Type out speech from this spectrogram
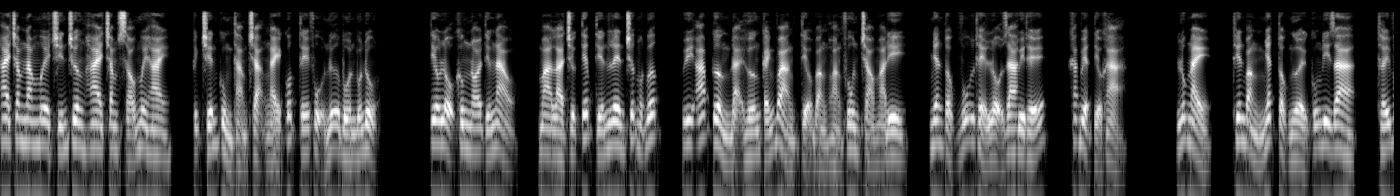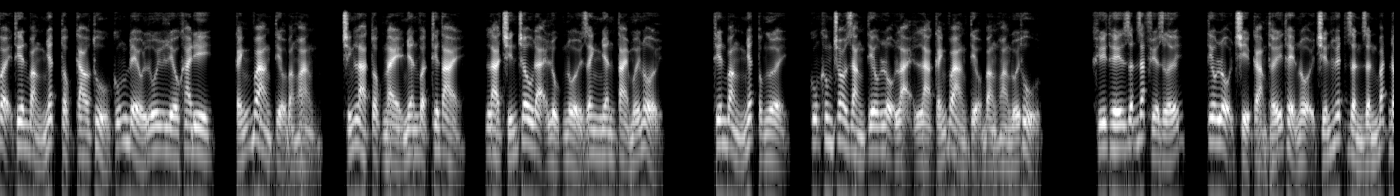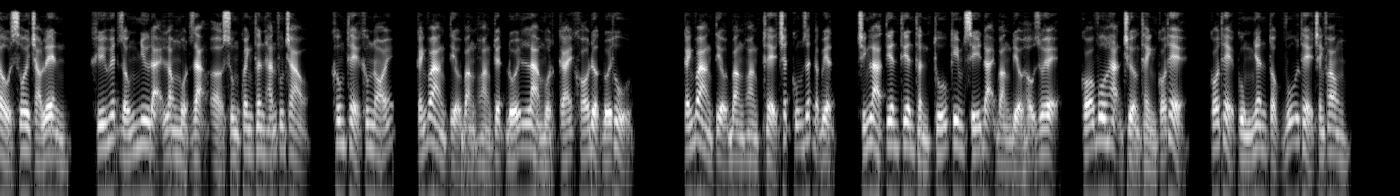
259 chương 262, kịch chiến cùng thảm trạng ngày quốc tế phụ nữ bốn bốn đụng. Tiêu Lộ không nói tiếng nào, mà là trực tiếp tiến lên trước một bước, uy áp cường đại hướng cánh vàng tiểu bằng hoàng phun trào mà đi, nhân tộc vũ thể lộ ra uy thế, khác biệt tiểu khả. Lúc này, thiên bằng nhất tộc người cũng đi ra, thấy vậy thiên bằng nhất tộc cao thủ cũng đều lui liều khai đi, cánh vàng tiểu bằng hoàng chính là tộc này nhân vật thiên tài, là chín châu đại lục nổi danh nhân tài mới nổi. Thiên bằng nhất tộc người cũng không cho rằng Tiêu Lộ lại là cánh vàng tiểu bằng hoàng đối thủ. Khí thế dẫn dắt phía dưới, Tiêu Lộ chỉ cảm thấy thể nội chiến huyết dần dần bắt đầu sôi trào lên, khí huyết giống như đại long một dạng ở xung quanh thân hắn phun trào, không thể không nói, cánh vàng tiểu bằng hoàng tuyệt đối là một cái khó được đối thủ. Cánh vàng tiểu bằng hoàng thể chất cũng rất đặc biệt, chính là tiên thiên thần thú kim sĩ đại bằng điệu hậu duệ, có vô hạn trưởng thành có thể có thể cùng nhân tộc vũ thể tranh phong.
